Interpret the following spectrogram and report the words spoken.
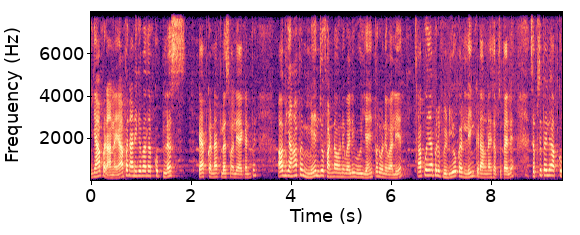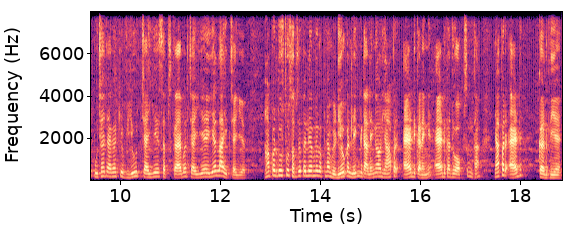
यहाँ पर आना है। यहाँ पर आने के बाद आपको प्लस टैप करना है प्लस वाले आइकन पे। अब यहाँ पर मेन जो फंडा होने वाली है, वो यहीं पर होने वाली है। आपको यहाँ पर वीडियो का लिंक डालना है सबसे पहले। सबसे पहले आपको पूछा जाएगा कि व्यूज़ चाहिए सब्सक्राइबर चाहिए या लाइक चाहिए। यहाँ पर दोस्तों सबसे पहले हम लोग अपना वीडियो का लिंक डालेंगे और यहाँ पर ऐड करेंगे। ऐड का जो ऑप्शन था, यहाँ पर ऐड कर दिए।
